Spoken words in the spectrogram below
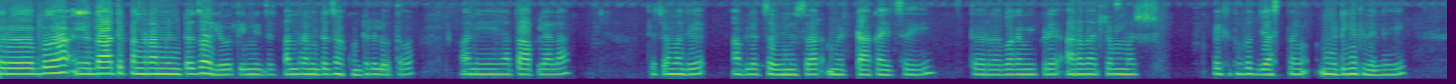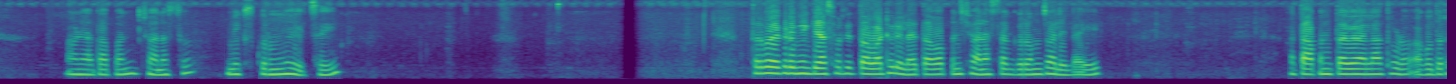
तर बघा हे दहा ते पंधरा मिनटं झाली होती. मी पंधरा मिनटं झाकून ठेवलेलं होतं. आणि आता आपल्याला त्याच्यामध्ये आपल्या चवीनुसार मीठ टाकायचं आहे तर बघा मी इकडे अर्धा चम्मच पेक्षा थोडं जास्त मीठ घेतलेलं आहे. आणि आता आपण छान असं मिक्स करून घ्यायचं आहे तर बघा इकडे मी गॅसवरती तवा ठेवलेला आहे. तवा पण छान असा गरम झालेला आहे. आता आपण तव्याला थोडं अगोदर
